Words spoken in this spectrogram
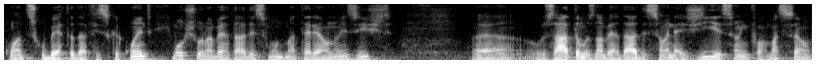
com a descoberta da física quântica, que mostrou, na verdade, esse mundo material não existe. É, os átomos, na verdade, são energia, são informação.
